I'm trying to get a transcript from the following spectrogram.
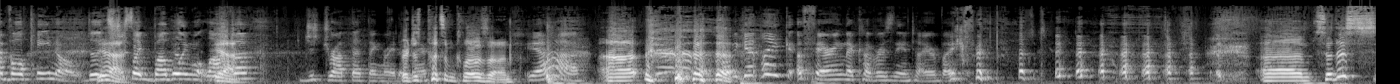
a volcano. It's Yeah. just like bubbling with lava. Yeah. Just drop that thing right Or just there. put some clothes on. yeah. Uh, we get like a fairing that covers the entire bike for that. Um, so this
